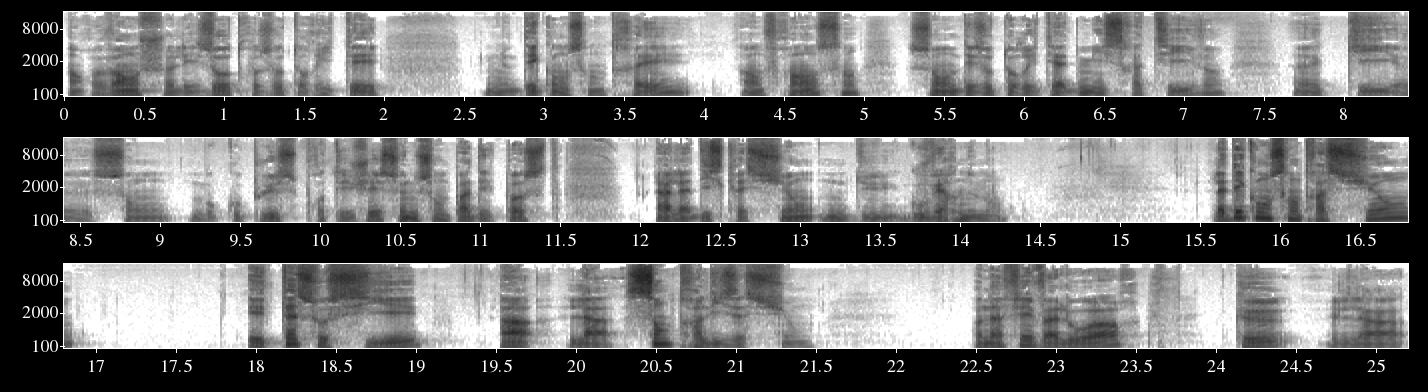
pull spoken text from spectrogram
En revanche, les autres autorités déconcentrées en France sont des autorités administratives euh, qui euh, sont beaucoup plus protégées. Ce ne sont pas des postes à la discrétion du gouvernement. La déconcentration est associée à la centralisation. On a fait valoir que la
